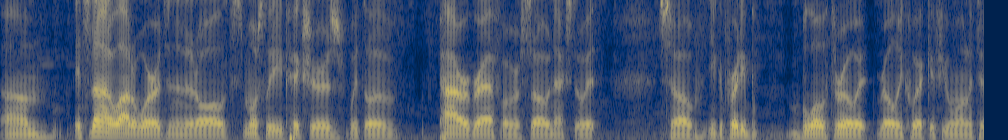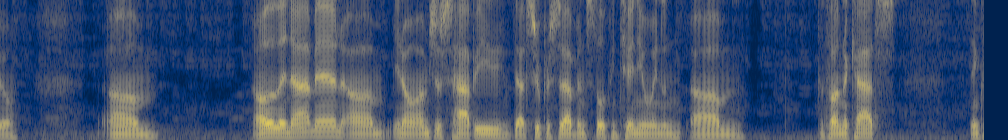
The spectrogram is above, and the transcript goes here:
Um, it's not a lot of words in it at all. It's mostly pictures with a paragraph or so next to it. So you could pretty blow through it really quick if you wanted to. Um, other than that, man, um, you know, I'm just happy that Super 7 still continuing um, the Thundercats. I think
